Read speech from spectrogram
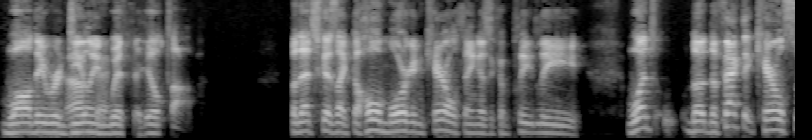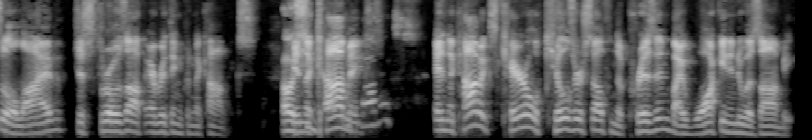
while they were dealing Okay. with the hilltop. But that's because like the whole Morgan Carol thing is a completely once the the fact that Carol's still alive just throws off everything from the comics. Oh, In the died comics- In the comics, Carol kills herself in the prison by walking into a zombie.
